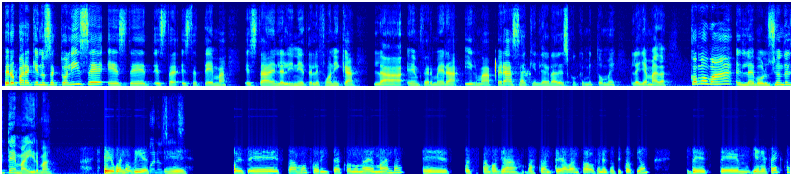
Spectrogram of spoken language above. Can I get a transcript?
Pero para que nos actualice este, este, este tema, está en la línea telefónica la enfermera Irma Peraza, a quien le agradezco que me tome la llamada. ¿Cómo va la evolución del tema, Irma? Sí, buenos días. Eh, pues eh, estamos ahorita con una demanda, eh, pues estamos ya bastante avanzados en esa situación. Este, y en efecto,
